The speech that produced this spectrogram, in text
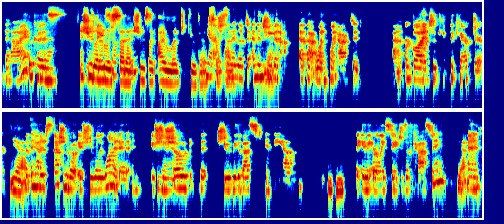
than I because and she literally said it. me. She was like, I lived through this. yeah, like, she said I lived it, and then she yeah. even at that one point acted uh, or got into the character. yeah. But they had a discussion about if she really wanted it and if she Yeah. showed that she would be the best in the um, Mhm. like in the early stages of casting. Yeah. And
